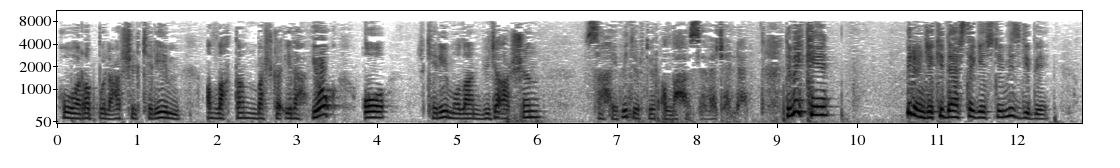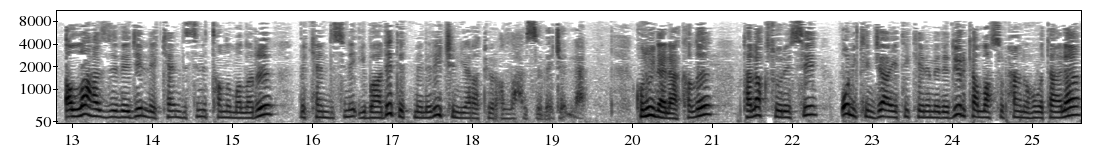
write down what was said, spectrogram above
huve rabbul arşil kerim. Allah'tan başka ilah yok. O kerim olan yüce arşın sahibidir diyor Allah Azze ve Celle. Demek ki bir önceki derste geçtiğimiz gibi Allah Azze ve Celle kendisini tanımaları ve kendisine ibadet etmeleri için yaratıyor Allah Azze ve Celle. Konuyla alakalı Talak suresi 12. ayeti kerimede diyor ki Allah Subhanahu ve Teala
